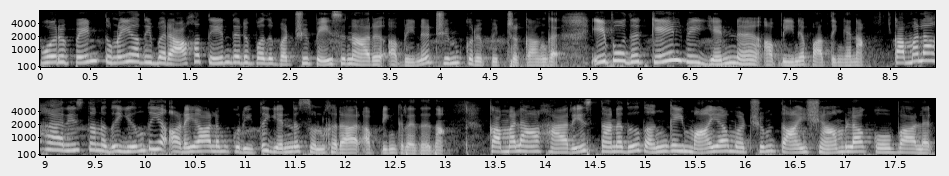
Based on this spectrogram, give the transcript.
ஒரு பெண் துணை அதிபராக தேர்ந்தெடுப்பு இருப்பது பற்றி பேசினாரு அப்படின்னு ட்ரிம் குறிப்பிட்டிருக்காங்க. இப்போது கேள்வி என்ன அப்படின்னு பார்த்தீங்கன்னா கமலா ஹாரிஸ் தனது இந்திய அடையாளம் குறித்து என்ன சொல்கிறார் அப்படிங்கிறது தான் கமலா ஹாரிஸ் தனது தங்கை மாயா மற்றும் தாய் ஷாம்லா கோபாலன்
